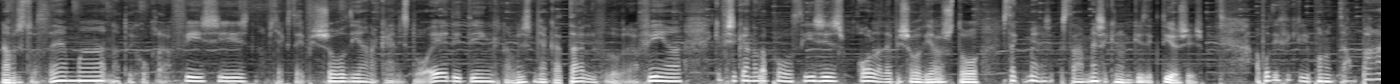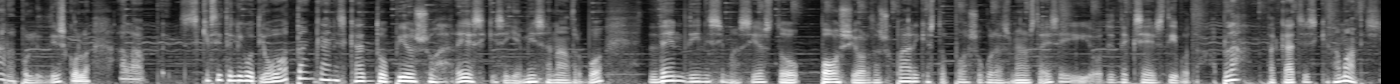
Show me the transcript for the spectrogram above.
να βρεις το θέμα, να το ηχογραφήσεις, να φτιάξεις τα επεισόδια, να κάνεις το editing, να βρεις μια κατάλληλη φωτογραφία και φυσικά να τα προωθήσεις όλα τα επεισόδια στο, στα, στα μέσα κοινωνικής δικτύωσης. Αποδείχθηκε λοιπόν ότι ήταν πάρα πολύ δύσκολο, αλλά σκεφτείτε λίγο ότι όταν κάνεις κάτι το οποίο σου αρέσει και σε γεμίσει σαν άνθρωπο, δεν δίνει σημασία στο πόση ώρα θα σου πάρει και στο πόσο κουρασμένος θα είσαι ή ότι δεν ξέρεις τίποτα. Απλά θα κάτσεις και θα μάθεις.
